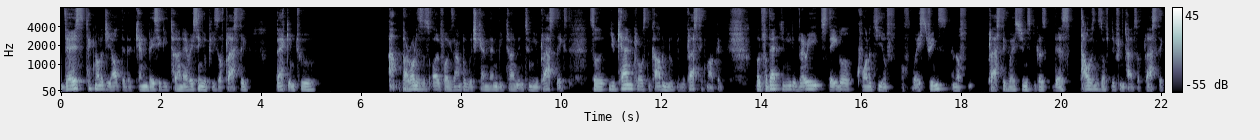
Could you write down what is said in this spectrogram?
there is technology out there that can basically turn every single piece of plastic back into pyrolysis oil, for example, which can then be turned into new plastics. So you can close the carbon loop in the plastic market. But for that, you need a very stable quality of, of waste streams and of plastic waste streams because there's thousands of different types of plastic.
